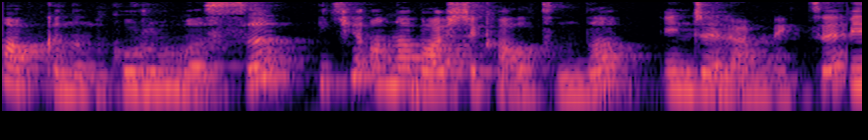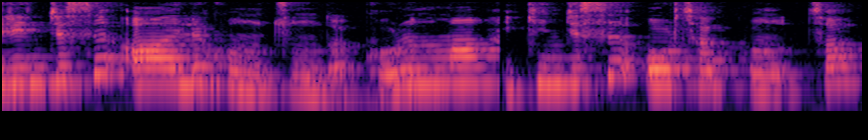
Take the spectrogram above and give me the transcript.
hakkının korunması iki ana başlık altında incelenmekte. Birincisi aile konutunda korunma, ikincisi ortak konutta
